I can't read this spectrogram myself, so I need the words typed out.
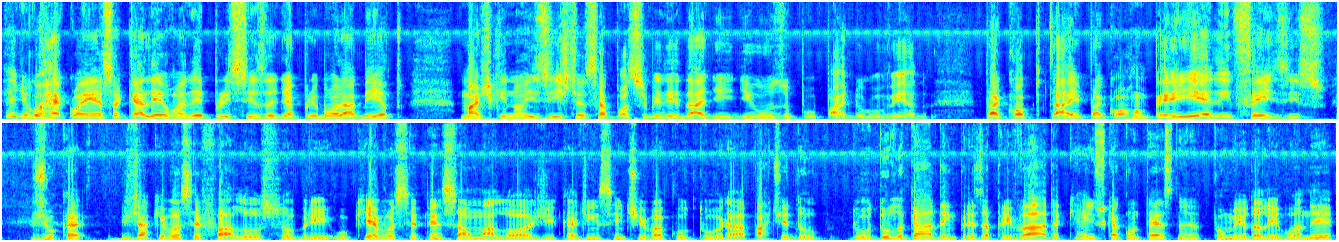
Eu digo: reconheça que a Lei Rouanet precisa de aprimoramento, mas que não existe essa possibilidade de uso por parte do governo para cooptar e para corromper. E ele fez isso. Juca, já que você falou sobre o que é você pensar uma lógica de incentivo à cultura a partir do, do, do lugar da empresa privada, que é isso que acontece né, por meio da Lei Rouanet,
